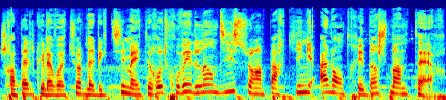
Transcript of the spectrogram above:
Je rappelle que la voiture de la victime a été retrouvée lundi sur un parking à l'entrée d'un chemin de terre.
